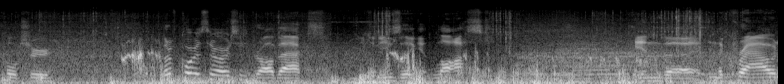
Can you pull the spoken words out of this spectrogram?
culture. But of course, there are some drawbacks. You can easily get lost in the in the crowd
